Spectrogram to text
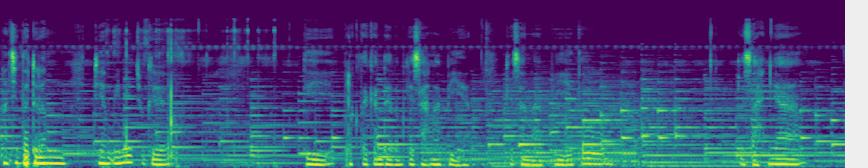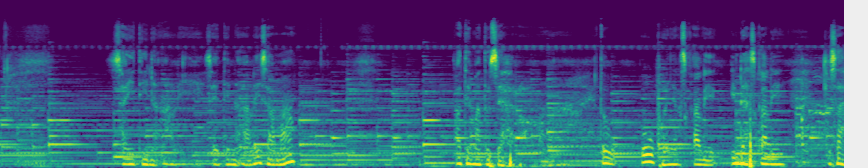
nah cinta dalam diam ini juga dipraktekkan dalam kisah Nabi ya. Kisah Nabi itu kisahnya Sayyidina Ali. Sayyidina Ali sama Fatimah Zahra. Nah, itu uh, banyak sekali indah sekali kisah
